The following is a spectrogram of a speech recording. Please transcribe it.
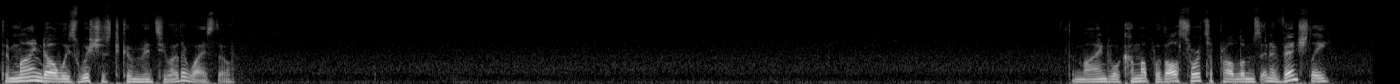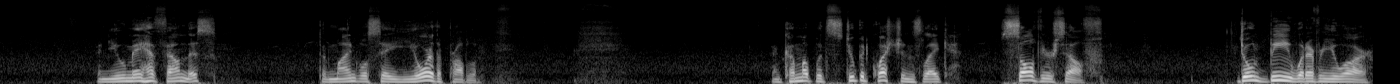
The mind always wishes to convince you otherwise, though. The mind will come up with all sorts of problems, and eventually, and you may have found this, the mind will say, You're the problem. And come up with stupid questions like, Solve yourself. Don't be whatever you are.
